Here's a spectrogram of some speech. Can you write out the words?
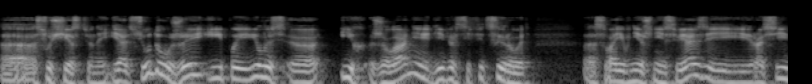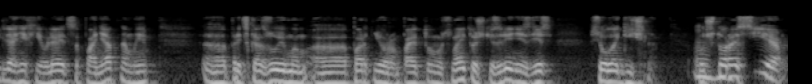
Э, существенный. И отсюда уже и появилось э, их желание диверсифицировать э, свои внешние связи, и Россия для них является понятным и предсказуемым партнером. Поэтому, с моей точки зрения, здесь все логично. Вот угу. что Россия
